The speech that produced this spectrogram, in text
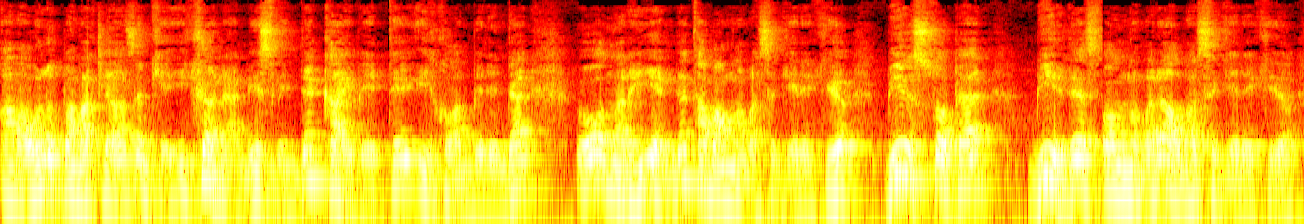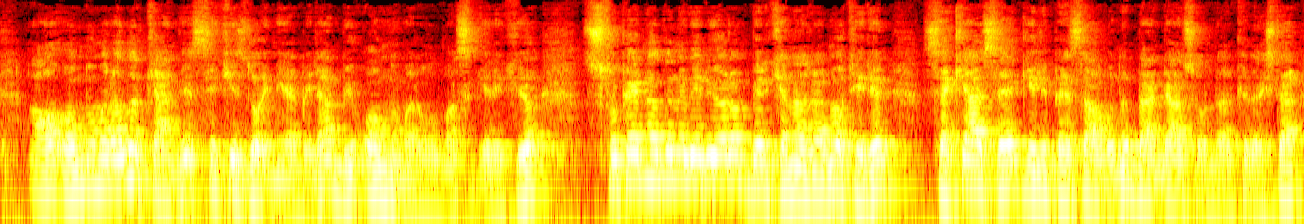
Ama unutmamak lazım ki iki önemli ismini de kaybetti ilk 11'inden. Ve onların yerinde tamamlaması gerekiyor. Bir stoper bir de 10 numara alması gerekiyor. 10 numara alırken de 8'de oynayabilen bir 10 numara olması gerekiyor. Stoperin adını veriyorum. Bir kenara not edin. Sekerse gelip hesabını benden sonra arkadaşlar.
